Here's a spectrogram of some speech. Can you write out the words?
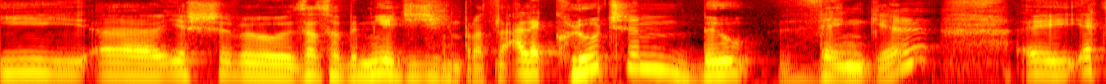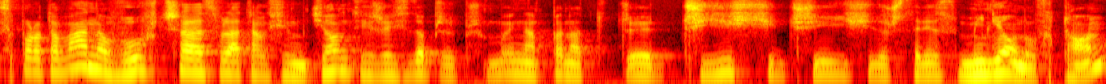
i e, jeszcze były zasoby miedzi 10%, ale kluczem był węgiel. E, eksportowano wówczas w latach 80., jeżeli się dobrze przypomina, ponad 30-30 do 40 milionów ton.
